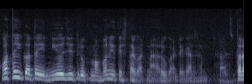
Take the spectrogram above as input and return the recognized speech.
कतै कतै नियोजित रूपमा पनि त्यस्ता घटनाहरू घटेका छन्। तर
